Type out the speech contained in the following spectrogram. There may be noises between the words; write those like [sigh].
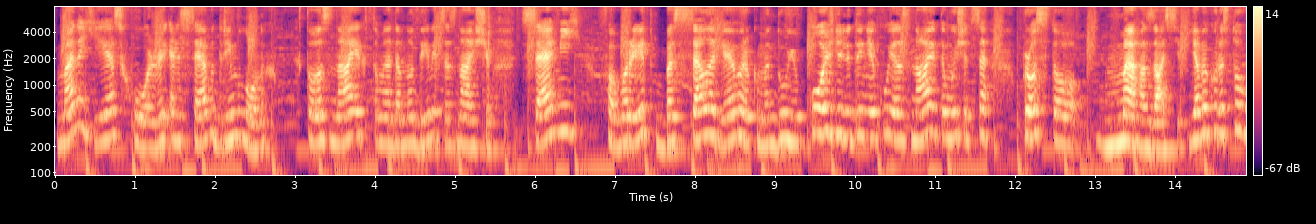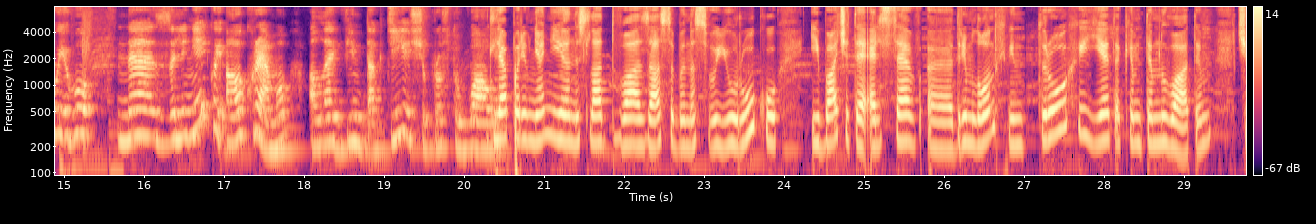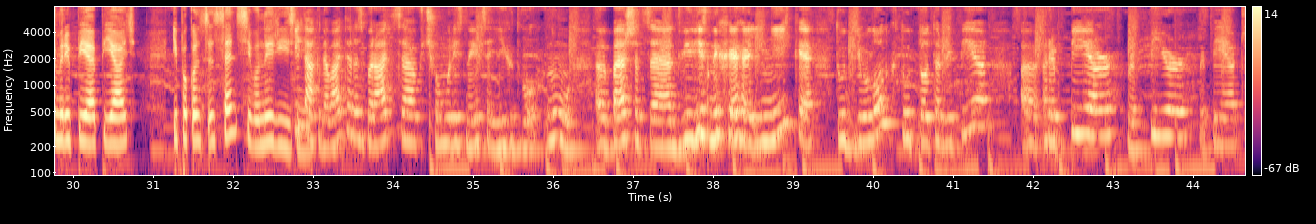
У мене є схожий Ельсев Dream Long. Хто знає, хто мене давно дивиться, знає, що це мій фаворит, бестселер. Я його рекомендую кожній людині, яку я знаю, тому що це просто мега засіб. Я використовую його не з лінійкою, а окремо, але він так діє, що просто вау. Для порівняння я нанесла два засоби на свою руку. І бачите, Ельсев Long, він трохи є таким темнуватим, чим Ріпія 5. І по консистенції вони різні. І так, давайте розбиратися, в чому різниця їх двох. Ну, е, перше, це дві різних е, лінійки. Тут Dream Long, тут Total Repair, е, Repair, Repair, Repaired.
